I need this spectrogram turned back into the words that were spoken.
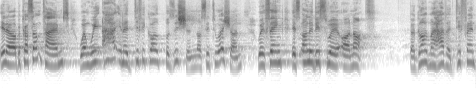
You know, because sometimes when we are in a difficult position or situation, we think it's only this way or not. But God might have a different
